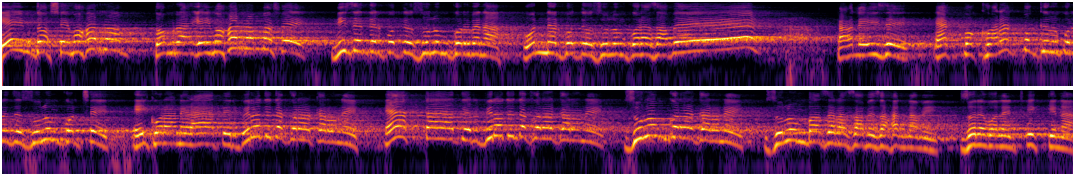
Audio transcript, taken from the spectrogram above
এই দশে মহরম, তোমরা এই মহরম মাসে নিজেদের প্রতিও জুলুম করবে না, অন্যের প্রতিও জুলুম করা যাবে। তাহলে এই যে এক পক্ষ আর এক পক্ষের উপরে যে জুলুম করছে, এই কোরআনের আয়াতের বিরোধিতা করার কারণে, একটা আয়াতের বিরোধিতা করার কারণে, জুলুম করার কারণে জুলুম বাজেরা যাবে জাহার নামে জোরে বলেন, ঠিক কিনা?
